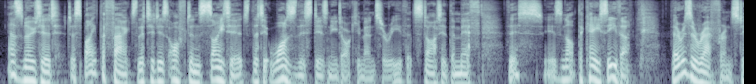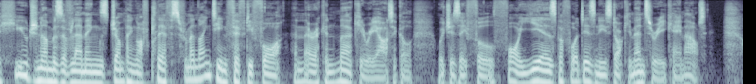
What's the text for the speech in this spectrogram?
As noted, despite the fact that it is often cited that it was this Disney documentary that started the myth, this is not the case either. There is a reference to huge numbers of lemmings jumping off cliffs from a 1954 American Mercury article, which is a full four years before Disney's documentary came out.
